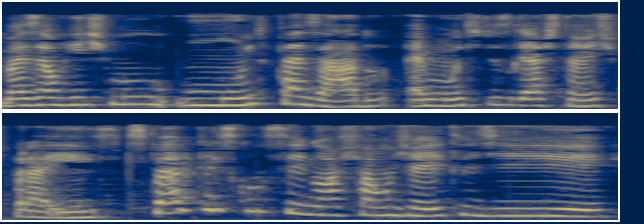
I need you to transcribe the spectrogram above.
mas é um ritmo muito pesado, é muito desgastante para eles. Espero que eles consigam achar um jeito de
